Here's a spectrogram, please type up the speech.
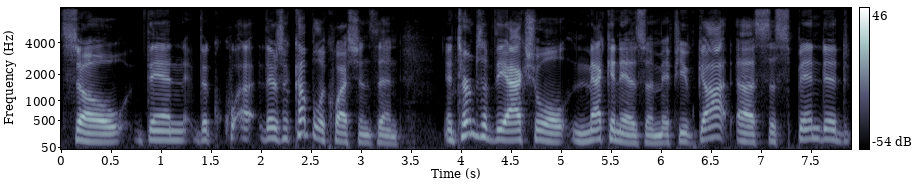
So then the uh, there's a couple of questions then. In terms of the actual mechanism, if you've got a suspended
